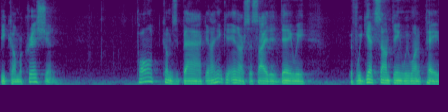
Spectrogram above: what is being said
become a Christian. Paul comes back, and I think in our society today, we, if we get something, we want to pay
